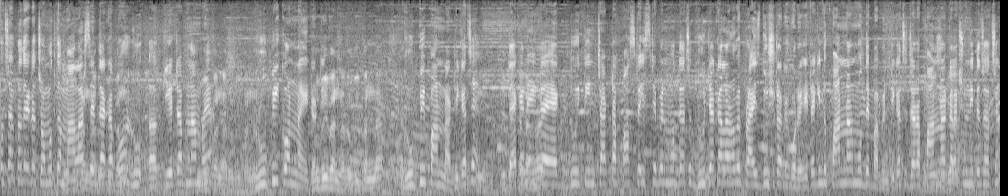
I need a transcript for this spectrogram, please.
হচ্ছে আপনাদের একটা চমৎকার মালার সেট দেখাবো। কি নাম ভাই। রুপি কন্যা এটা। পান্না, পান্না। রুপি পান্না ঠিক আছে? দেখেন এটা এক দুই তিন চারটা পাঁচটা স্টেপের মধ্যে আছে দুইটা কালার হবে প্রাইস দুশো টাকা করে। এটা কিন্তু পান্নার মধ্যে পাবেন ঠিক আছে? যারা পান্নার কালেকশন নিতে চাচ্ছেন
